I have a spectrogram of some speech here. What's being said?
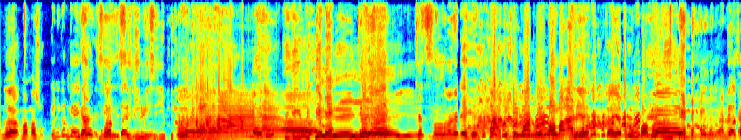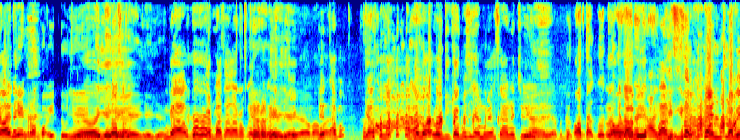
Enggak, ma- masuk ini kan Enggak, Enggak, itu si, si. Jimmy, si Jimmy. Wah. Iya, iya, iya. Kesel banget deh. Ini kayak perumpamaan ya, kayak perumpamaan. Enggak, soalnya- dia ngerokok itu cuy Iya. Oh iya Enggak, iya iya iya. iya. Enggak, gue bukan masalah rokok. Iya, itu, iya, iya. Dan apa? Na- apa lo, logika gue sih nyambungnya ke sana cuy. Iya, iya benar. Otak gue Kita ke mana lebih- anjing. Tapi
